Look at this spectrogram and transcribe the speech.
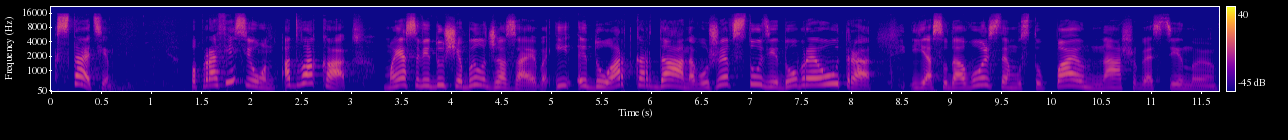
Кстати, по профессии он адвокат. Моя соведущая была Джазаева и Эдуард Карданов уже в студии. Доброе утро! И я с удовольствием уступаю нашу гостиную.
